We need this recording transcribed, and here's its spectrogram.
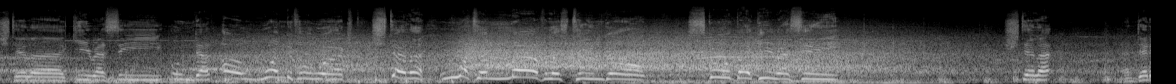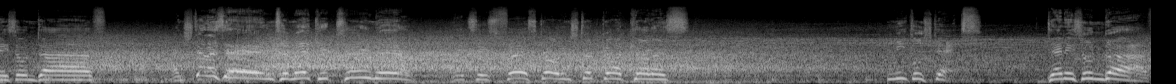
Stiller, Guirassy, Undav. Oh, wonderful work. Stiller, what a marvellous team goal. Scored by Guirassy. Stiller and Deniz Undav. And Stiller's in to make it 2 0. It's his first goal in Stuttgart colours. Mittelstädt. Deniz Undav.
